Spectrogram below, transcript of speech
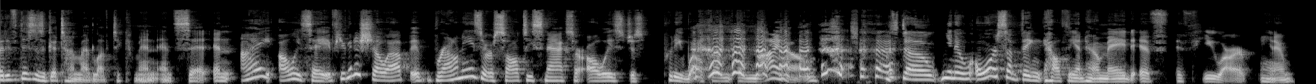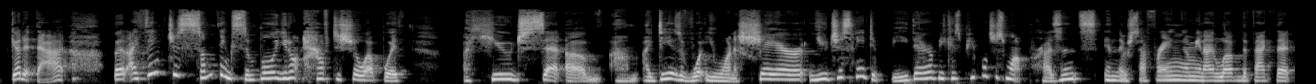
But if this is a good time, I'd love to come in and sit. And I always say, if you're going to show up, brownies or salty snacks are always just pretty welcome in my home. So, you know, or something healthy and homemade if, if you are, you know, good at that. But I think just something simple. You don't have to show up with, a huge set of um, ideas of what you want to share. You just need to be there because people just want presence in their suffering. I mean, I love the fact that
